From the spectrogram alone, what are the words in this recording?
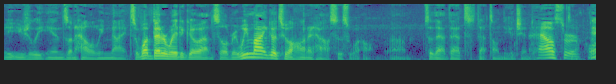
it usually ends on Halloween night. So what better way to go out and celebrate? We might go to a haunted house as well. So that that's that's on the agenda. house or a corn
